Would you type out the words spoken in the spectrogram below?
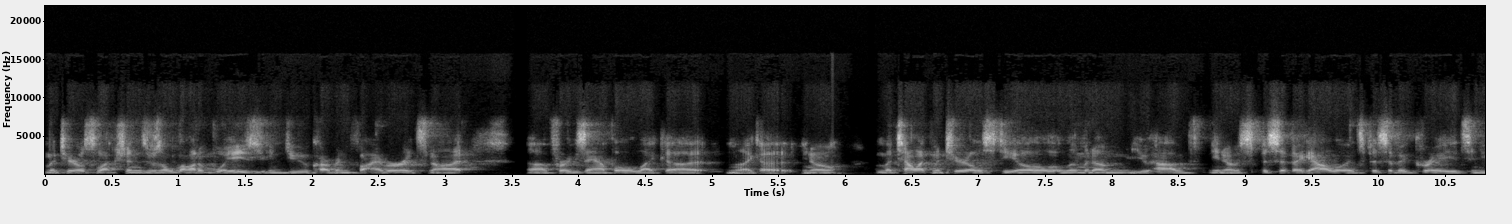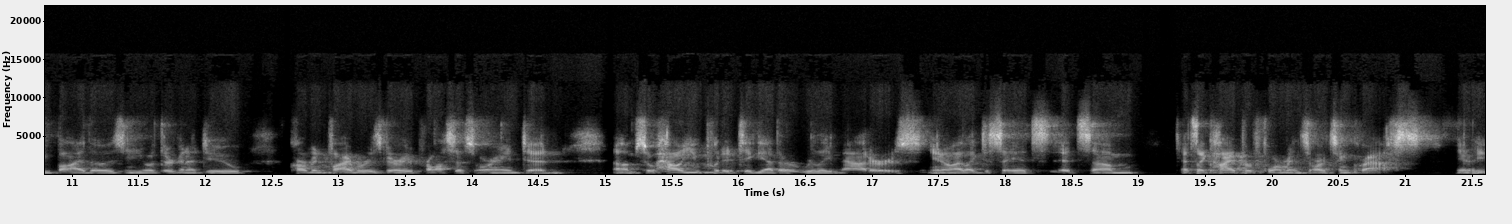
material selections. There's a lot of ways you can do carbon fiber. It's not, uh, for example, like a like a you know metallic material, steel, aluminum, you have, you know, specific alloys, specific grades, and you buy those and you know what they're going to do. Carbon fiber is very process oriented. Um, so how you put it together really matters. You know, I like to say it's, it's, um, it's like high performance arts and crafts. You know, you,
